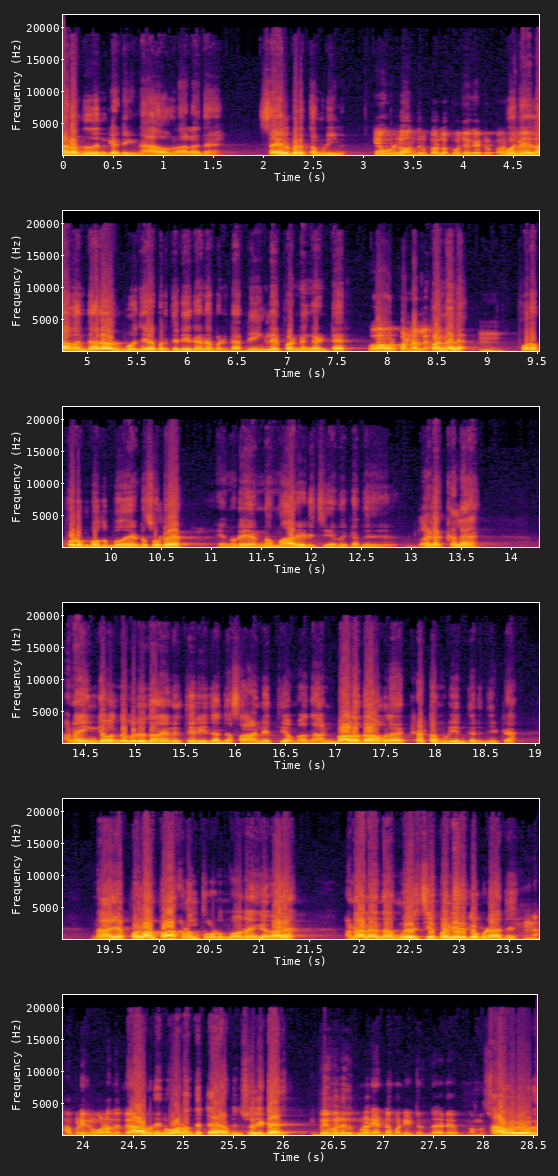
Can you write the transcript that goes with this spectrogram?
நடந்ததுன்னு கேட்டிங்கன்னா அவங்களால அதை செயல்படுத்த முடியல. ஏன் உள்ள வந்திருப்பார்ல? பூஜை கேட்டிருப்பாரு பூஜையெல்லாம் வந்தாரு அவர் பூஜை அப்புறம் திடீர்னு என்ன பண்ணிட்டார்? நீங்களே பண்ணுங்கன்ட்டார். ஓ அவர் பண்ணல? பண்ணல. புறப்படும் போதும் போது என்று சொல்றார். என்னுடைய எண்ணம் மாறிடுச்சு எனக்கு அது நடக்கல. ஆனா இங்க வந்த பிறகுதான் எனக்கு தெரியுது அந்த சாநித்தியம் அந்த அன்பால தான் அவங்கள கட்ட முடியும்னு தெரிஞ்சுக்கிட்டேன். நான் எப்பெல்லாம் பார்க்கணும்னு தோணுமோ நான் இங்க வரேன். ஆனா நான் முயற்சியை பண்ணியிருக்க கூடாது. அப்படின்னு உணர்ந்துட்டாரு. அப்படின்னு உணர்ந்துட்டேன் அப்படின்னு சொல்லிட்டாரு. இப்ப இவர் இதுக்கு முன்னாடி என்ன பண்ணிட்டு இருந்தாரு? அவர் ஒரு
